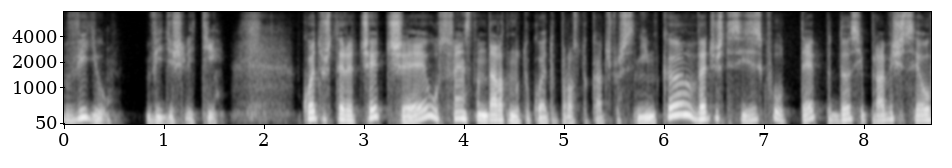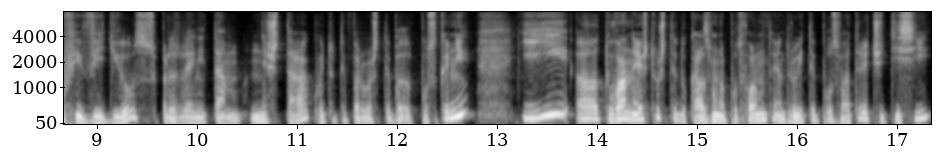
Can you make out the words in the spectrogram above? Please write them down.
видео. Видиш ли ти? Което ще рече, че освен стандартното, което просто качваш снимка, вече ще се изисква от теб да си правиш селфи видео с определени там неща, които те първо ще бъдат пускани и а, това нещо ще доказва на платформата и на другите ползватели, че ти си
